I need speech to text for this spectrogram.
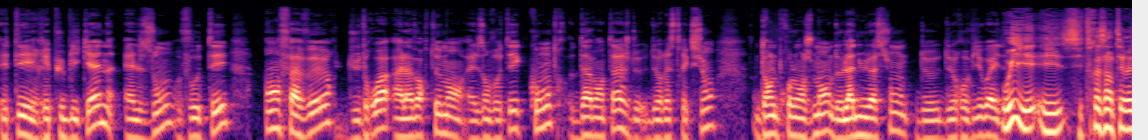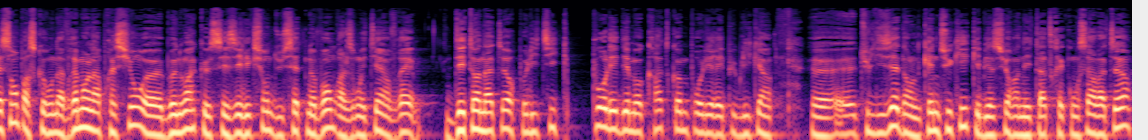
étaient républicaines, elles ont voté en faveur du droit à l'avortement. Elles ont voté contre davantage de, restrictions dans le prolongement de l'annulation de, Roe v. Wade. Oui, et, c'est très intéressant parce qu'on a vraiment l'impression, euh, Benoît, que ces élections du 7 novembre, elles ont été un vrai détonateur politique pour les démocrates comme pour les républicains. Euh, tu le disais, dans le Kentucky, qui est bien sûr un État très conservateur,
